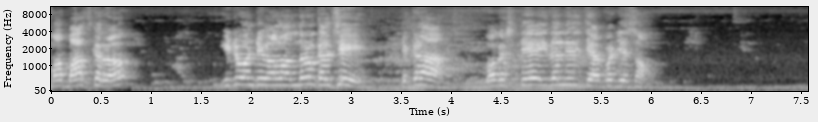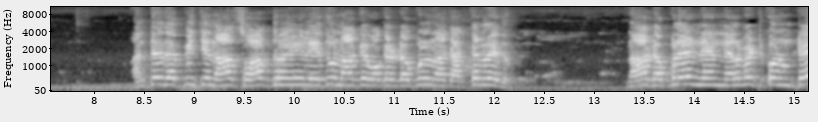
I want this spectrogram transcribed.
మా భాస్కర్ రావు ఇటువంటి వాళ్ళందరూ కలిసి ఇక్కడ ఒక స్టే ఇదనేది ఏర్పాటు చేసాం అంతే తప్పించి నా స్వార్థం ఏమీ లేదు నాకు ఒకరి డబ్బులు నాకు అక్కర్లేదు. నా డబ్బులే నేను నిలబెట్టుకొని ఉంటే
